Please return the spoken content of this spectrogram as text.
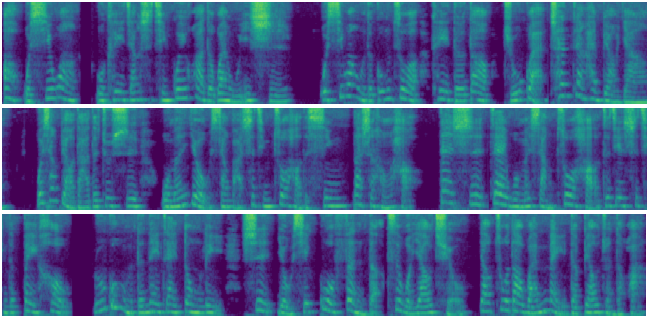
哦，我希望我可以将事情规划得万无一失。我希望我的工作可以得到主管称赞和表扬。我想表达的就是，我们有想把事情做好的心，那是很好。但是在我们想做好这件事情的背后，如果我们的内在动力是有些过分的自我要求，要做到完美的标准的话，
